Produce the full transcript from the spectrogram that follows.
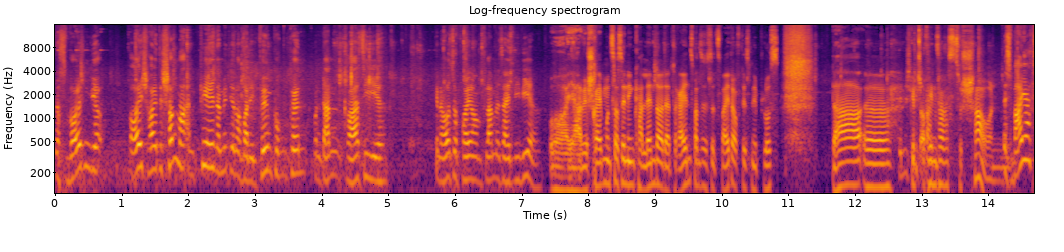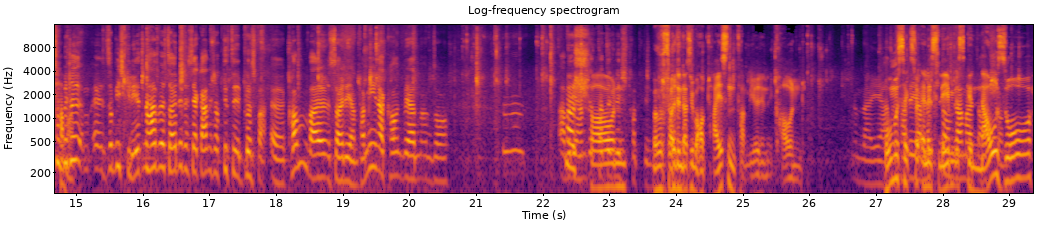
das wollten wir euch heute schon mal empfehlen, damit ihr noch mal den Film gucken könnt und dann quasi genauso Feuer und Flamme seid wie wir. Oh ja, wir schreiben uns das in den Kalender, der 23.02. auf Disney Plus. Da äh, gibt es auf jeden Fall was zu schauen. Es war ja so ein bisschen, äh, so wie ich gelesen habe, sollte das ja gar nicht auf Disney Plus äh, kommen, weil es sollte ja ein Familienaccount werden und so. Hm, Aber Mal schauen. Was soll denn das überhaupt heißen, Familienaccount? Naja, Homosexuelles ja Leben ist genauso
